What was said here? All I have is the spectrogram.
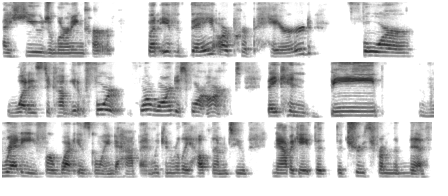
a huge learning curve but if they are prepared for what is to come, you know, fore, forewarned is forearmed. They can be ready for what is going to happen. We can really help them to navigate the, the truth from the myth.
